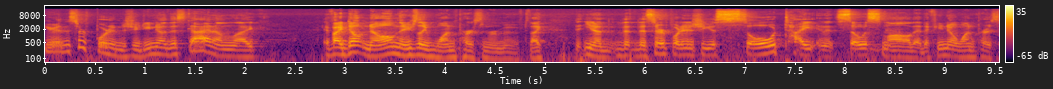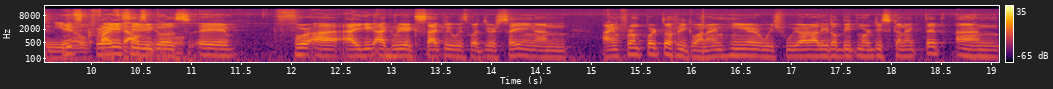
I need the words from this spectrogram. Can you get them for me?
you're in the surfboard industry. Do you know this guy?" And I'm like, if I don't know him, they're usually one person removed. Like, you know, the, the surfboard industry is so tight and it's so small that if you know one person, you it's know crazy 5,000 because people. uh, for uh, I agree exactly with what you're saying, and I'm from Puerto Rico, and I'm here, which we are a little bit more disconnected and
